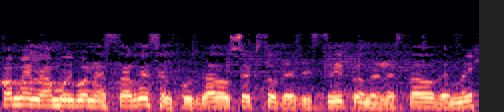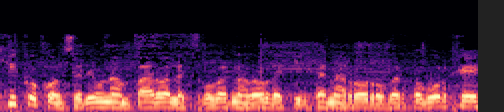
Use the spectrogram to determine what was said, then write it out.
Pamela, muy buenas tardes. El juzgado sexto de distrito en el Estado de México concedió un amparo al exgobernador de Quintana Roo, Roberto Borge,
